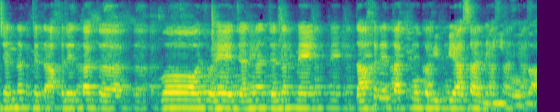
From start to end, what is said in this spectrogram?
जन्नत में दाखिले तक, वो जो है जन्नत जन्नत में दाखिले तक वो कभी प्यासा नहीं होगा।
